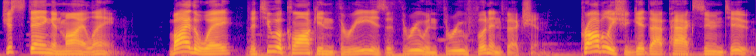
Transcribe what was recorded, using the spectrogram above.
Just staying in my lane. By the way, the 2 o'clock in 3 is a through and through foot infection. Probably should get that packed soon too.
